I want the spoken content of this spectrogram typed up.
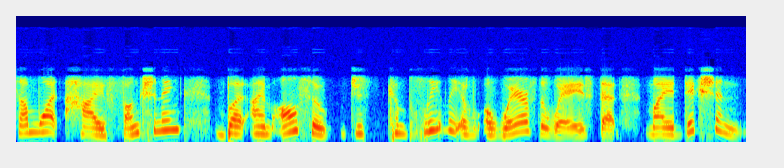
somewhat high functioning, but I'm also just completely aware of the ways that my addiction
